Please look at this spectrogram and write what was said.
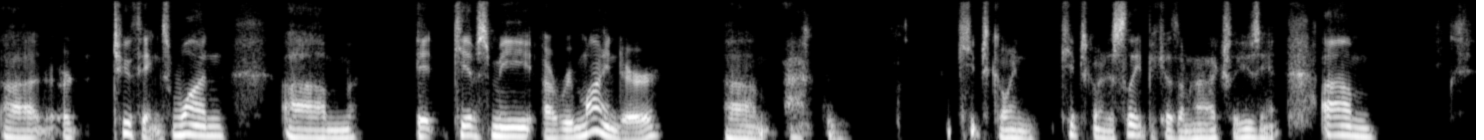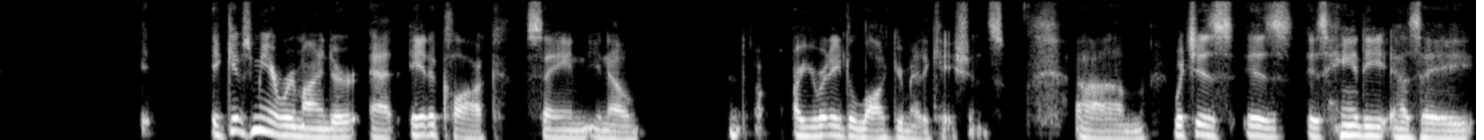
uh, are two things. One, um, it gives me a reminder. Um, keeps going keeps going to sleep because I'm not actually using it. Um, it, it gives me a reminder at eight o'clock saying, you know, are you ready to log your medications? Um, which is is is handy as a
